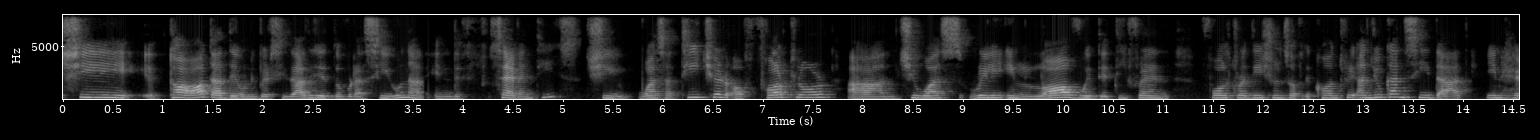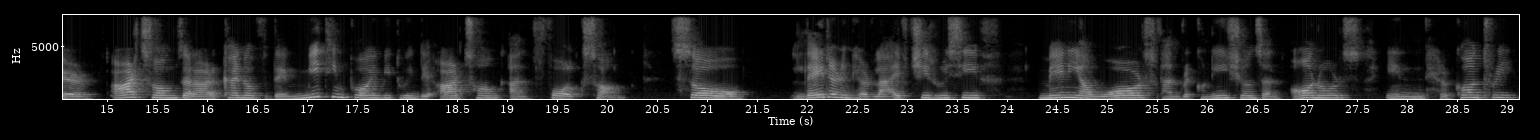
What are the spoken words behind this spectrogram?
she taught at the Universidade do Brasil in the 70s. She was a teacher of folklore and she was really in love with the different folk traditions of the country, and you can see that in her art songs that are kind of the meeting point between the art song and folk song. So later in her life, she received many awards and recognitions and honors in her country.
